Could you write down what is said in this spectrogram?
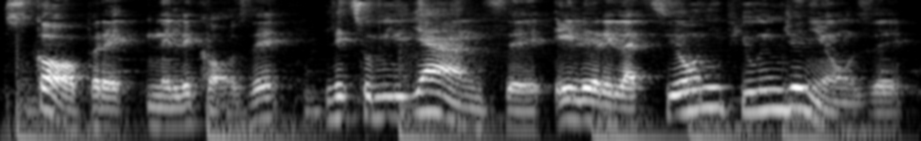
scopre nelle cose le somiglianze e le relazioni più ingegnose.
